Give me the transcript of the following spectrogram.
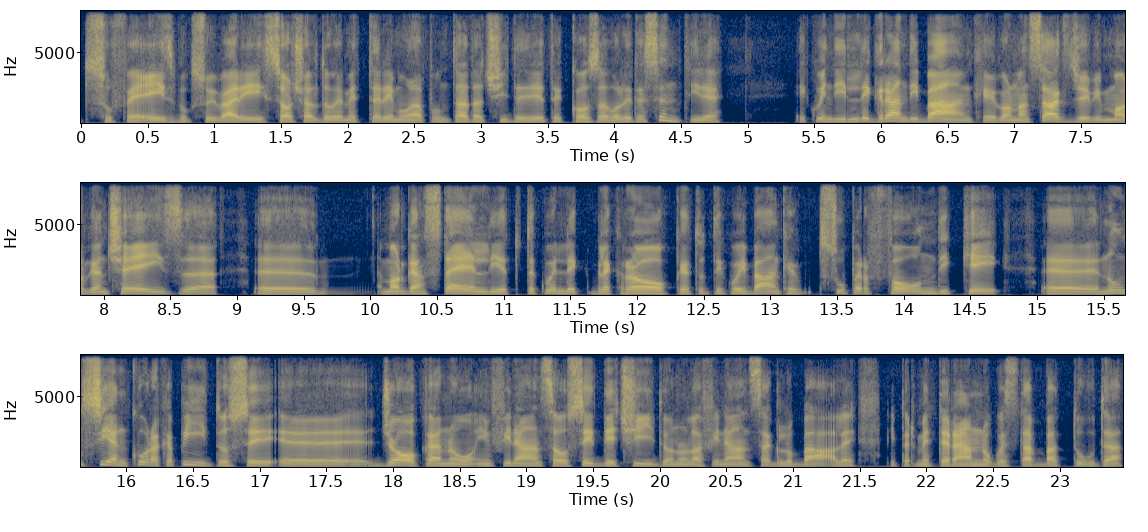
su Facebook, sui vari social dove metteremo la puntata ci direte cosa volete sentire. E quindi le grandi banche, Goldman Sachs, JP Morgan Chase, eh, Morgan Stanley e tutte quelle BlackRock tutti quei banche super fondi che eh, non si è ancora capito se eh, giocano in finanza o se decidono la finanza globale, mi permetteranno questa battuta,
